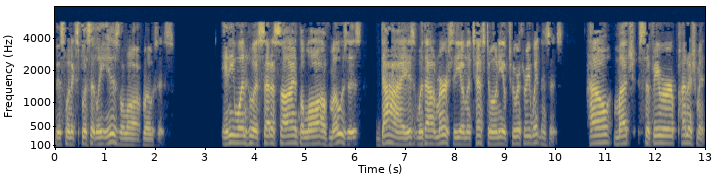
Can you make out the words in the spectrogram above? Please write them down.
This one explicitly is the law of Moses. Anyone who has set aside the law of Moses dies without mercy on the testimony of two or three witnesses. How much severer punishment?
